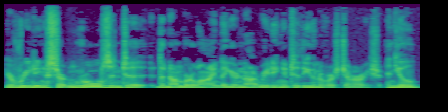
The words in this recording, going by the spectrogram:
you're reading certain rules into the number line that you're not reading into the universe generation, and you're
